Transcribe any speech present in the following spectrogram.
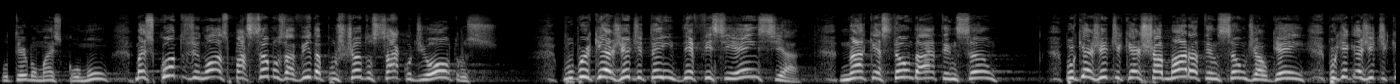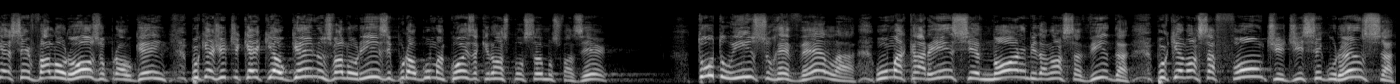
o termo mais comum, mas quantos de nós passamos a vida puxando o saco de outros? Porque a gente tem deficiência na questão da atenção porque a gente quer chamar a atenção de alguém, porque a gente quer ser valoroso para alguém, porque a gente quer que alguém nos valorize por alguma coisa que nós possamos fazer. Tudo isso revela uma carência enorme da nossa vida, porque a nossa fonte de segurança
